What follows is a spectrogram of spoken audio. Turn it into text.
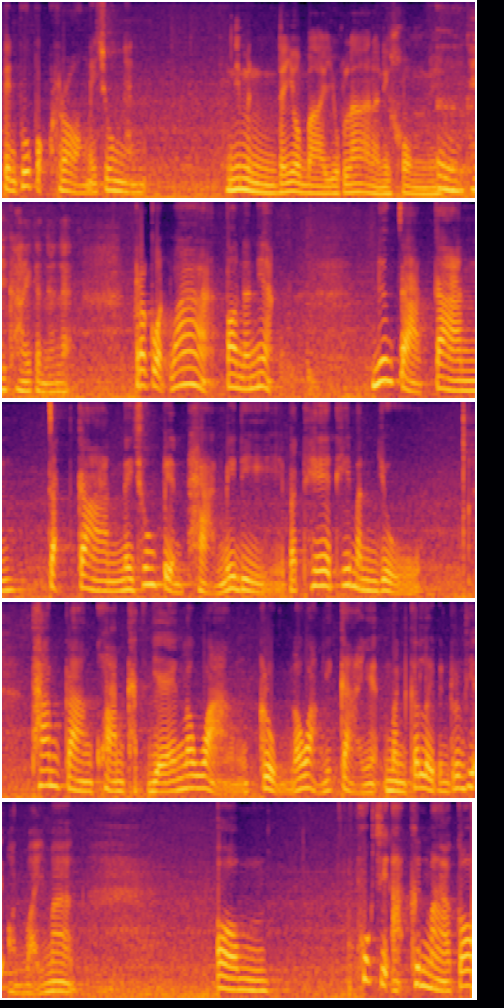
เป็นผู้ปกครองในช่วงนั้น นี่มันนโยบายยุคล่าอาณานิคมนี่เออคล้าย ๆ กันนั่นแหละ ปรากฏว่าตอนนั้นเนี่ยเนื่องจากการจัดการในช่วงเปลี่ยนผ่านไม่ดี ประเทศที่มันอยู่ท่ามกลางความขัดแย้งระหว่างกลุ่มระหว่างนิกายเนี่ยมันก็เลยเป็นเรื่องที่อ่อนไหวมากอมพวกชีอะขึ้นมาก็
